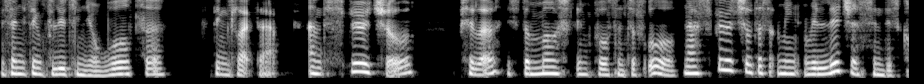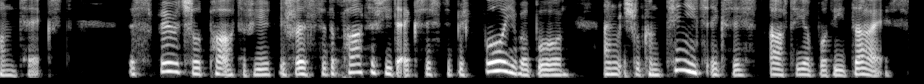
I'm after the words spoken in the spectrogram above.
Is anything polluting your water? Things like that. And the spiritual pillar is the most important of all. Now, spiritual doesn't mean religious in this context. The spiritual part of you refers to the part of you that existed before you were born and which will continue to exist after your body dies.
